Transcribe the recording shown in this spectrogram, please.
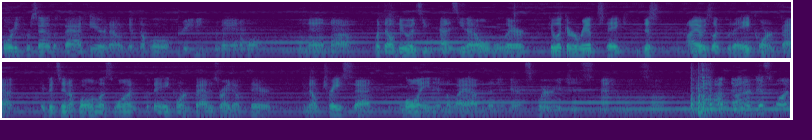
forty percent of the fat here, and that'll get the whole reading for the animal. And then uh, what they'll do is you can kind of see that oval there. If you look at a rib steak, just I always look for the acorn fat if it's in a boneless one, but the acorn fat is right up there, and they'll trace that loin in the lab, and then they'll get a square inches measurement. So I'm done on this one.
